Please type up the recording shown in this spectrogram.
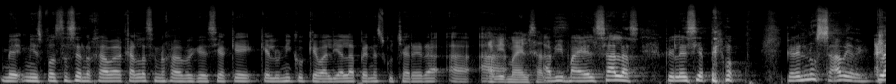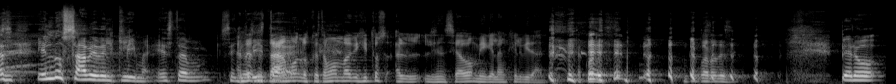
mi esposa se enojaba, Carla se enojaba porque decía que, que, el único que valía la pena escuchar era a, a Abimael Salas. Abimael Salas. Pero le decía, pero, pero él no sabe de él no sabe del clima. Esta señorita. los que estamos más viejitos, al licenciado Miguel Ángel Vidal. ¿Te acuerdas? no. ¿Te acuerdas de eso? Pero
